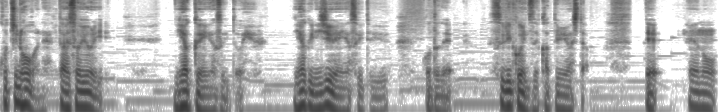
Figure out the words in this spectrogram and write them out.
こっちの方がね、ダイソーより200円安いという、220円安いということで、3コインズで買ってみました。で、あの、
